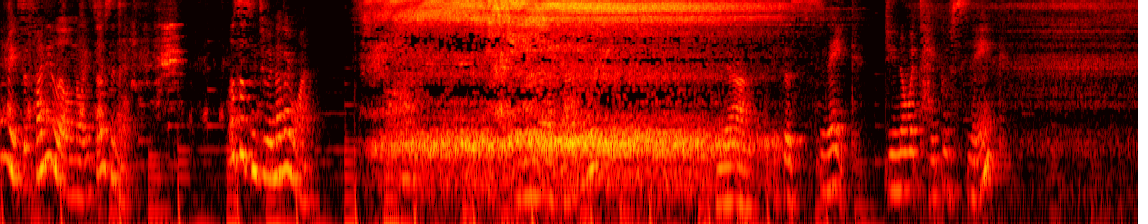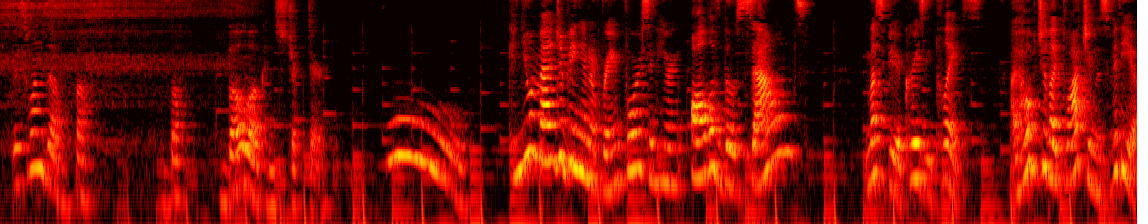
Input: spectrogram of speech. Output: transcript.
It makes a funny little noise, doesn't it? Let's listen to another one. Yeah, it's a snake. Do you know what type of snake? This one's a boa constrictor. Ooh. Can you imagine being in a rainforest and hearing all of those sounds? Must be a crazy place. I hope you liked watching this video.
